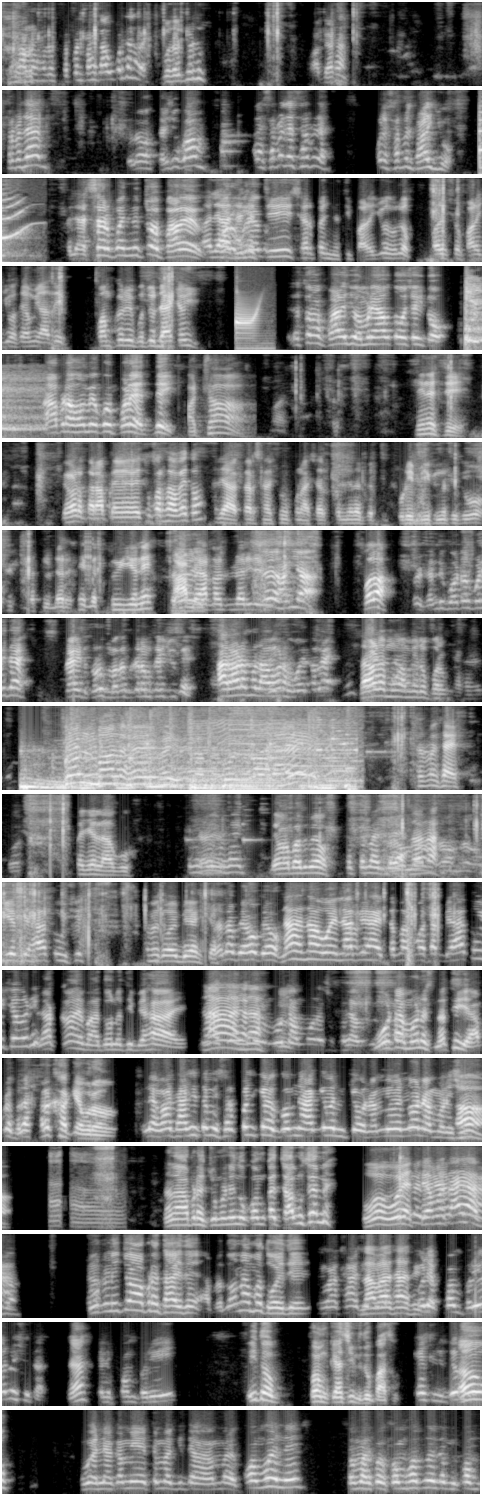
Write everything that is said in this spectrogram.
સરપંચ પાસે આવવું પડશે ને હવે? બોલ આ બેઠા સરપંચ સાહેબ બોલો થઈ ગયું કામ અરે સરપંચ સરપંચ ઓલે સરપંચ ભાળી ગયો એટલે સરપંચ ને ચો ભાળે અલ્યા બરોબર એમ. સરપંચ નથી પાડી ગયો ઓલો પાડી ગયો છે અમે આજે પંપ કર્યું બધું ડાચ આવી એટલે તો ભાળે જો હમણાં આવતો હશે ઈ તો આપણા હોમે કોઈ પડે જ નહીં દિનેશજી બેડો આપણે શું કરશું હવે તો? અરે આ કરશે શું પણ આ સરપંચ ને ગતિ થોડી બીક નથી જુઓ. ગતિ ડર છે ગતું ઈ આપણે આ તો ડરી એ હરિયા. બોલો. ઠંડી બોટલ પડી જાય. સ્પ્રાઇટ થોડું મગજ ગરમ થઈ ગયું છે. આ રોડે મોલા આવડો આવડે હું અમીરો પર. ગોલમાલ હે ભાઈ સબ ગોલમાલ હે. સરપંચ સાહેબ પજે લાગુ. દેવા બાદ બેહો. તમે ના ના એ બેહાતું છે. અમે તો બે છે ના ના બેહો બેહો. ના ના ઓય ના બેહાય. તમારા માથા બેહાતું છે વડી ના કાંઈ વાંધો નથી બેહાય. ના ના મોટા માણસ ભલા. મોટા માણસ નથી આપણે બધા સરખા કેવરો. એટલે વાત હાચી તમે સરપંચ કે ગોમના આગેવાન કેવો? ને અમે નો ના માણસ હા. ના ના આપણે ચૂંટણીનું કામકાજ ચાલુ છે ને? ઓ ઓય તેમાં જ આયા છો. ચૂંટણી જો આપણે થાય છે? આપણે તો અનામત હોય છે. ના વાત હાચી. ઓલે ફોર્મ ભર્યો ને શું થાય હે? એને ફોર્મ ભર્યું ઈ? તો ફોર્મ ખેંચી લીધું પાછું. કેસ લીધું એટલે ગમે એ તમારે કીધા અમારે કોમ હોય ને તમારે કોઈ કોમ હોત ને તમે કોમ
